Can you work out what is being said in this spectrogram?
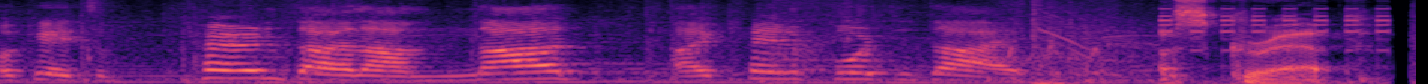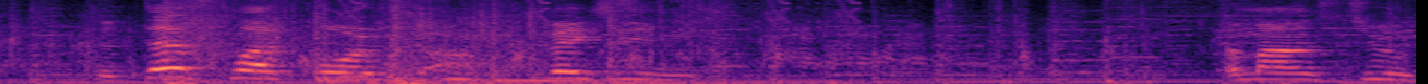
Okay, it's apparent that I'm not. I can't afford to die. Oh, scrap. The death platform basically amounts to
